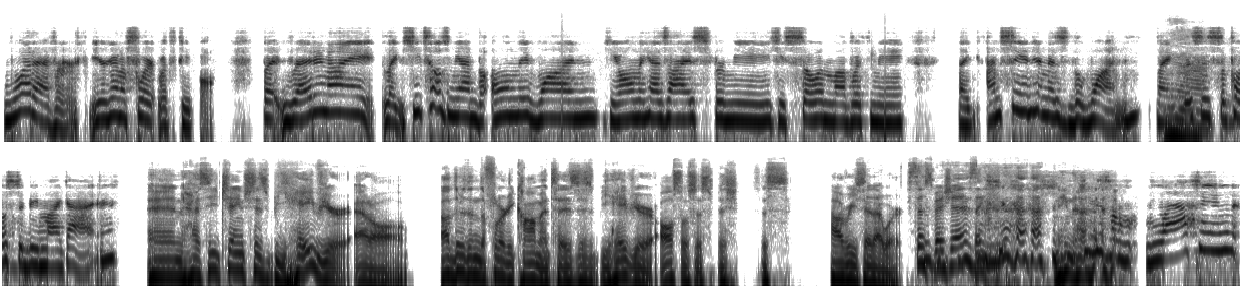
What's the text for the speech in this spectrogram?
whatever, you're going to flirt with people. But Red and I, like, he tells me I'm the only one. He only has eyes for me. He's so in love with me. Like, I'm seeing him as the one. Like, this is supposed to be my guy. And has he changed his behavior at all? Other than the flirty comments, is his behavior also suspicious? However you say that word. Suspicious. Nina. He's laughing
